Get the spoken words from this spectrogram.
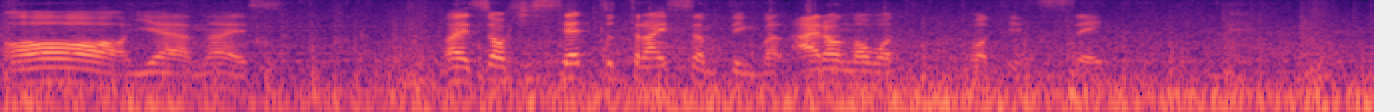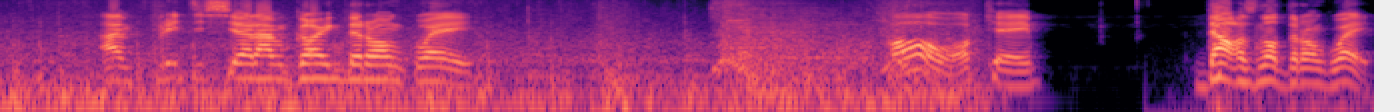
Oh, yeah, nice. Alright, so he said to try something, but I don't know what what he say. I'm pretty sure I'm going the wrong way. Oh, okay. That was not the wrong way.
